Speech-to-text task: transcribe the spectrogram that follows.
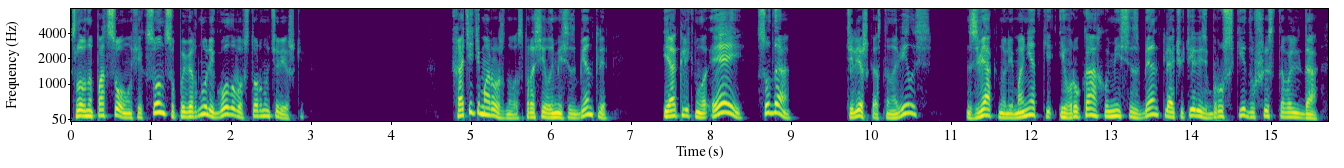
словно подсолнухи к солнцу, повернули голову в сторону тележки. «Хотите мороженого?» — спросила миссис Бентли и окликнула «Эй, сюда!» Тележка остановилась, звякнули монетки, и в руках у миссис Бентли очутились бруски душистого льда —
